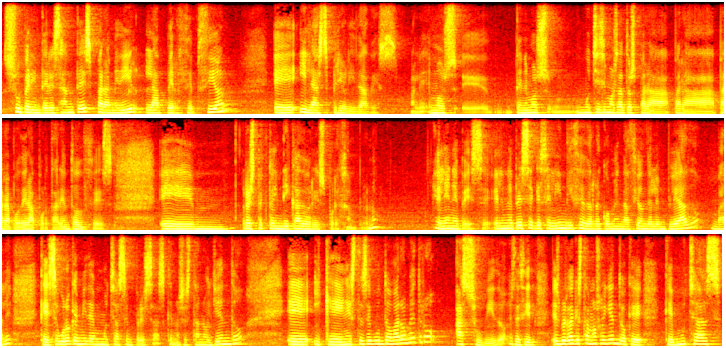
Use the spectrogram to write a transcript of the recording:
Súper interesantes para medir la percepción y las prioridades. Hemos, eh, tenemos muchísimos datos para, para, poder aportar. Entonces, eh, respecto a indicadores, por ejemplo, ¿no? El NPS, el NPS que es el índice de recomendación del empleado, ¿vale? que seguro que miden muchas empresas que nos están oyendo eh, y que en este segundo barómetro ha subido. Es decir, es verdad que estamos oyendo que, que muchas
